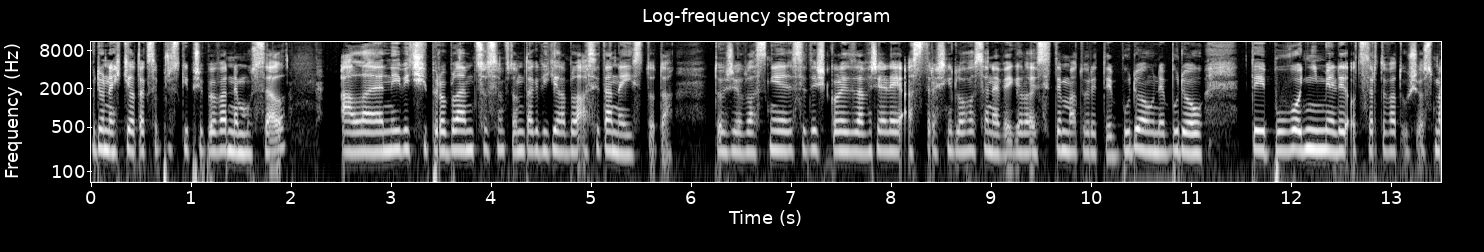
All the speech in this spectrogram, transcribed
Kdo nechtěl, tak se prostě připojovat nemusel. ale největší problém, co jsem v tom tak viděla, byla asi ta nejistota. To, že vlastně se ty školy zavřely a strašně dlouho se nevědělo, jestli ty maturity budou, nebudou. Ty původní měly odstartovat už 8.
